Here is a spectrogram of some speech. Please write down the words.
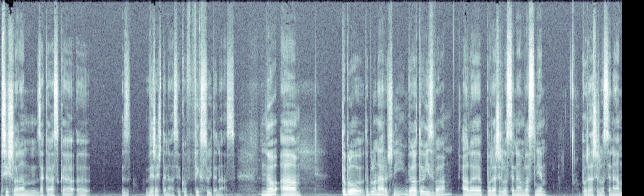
přišla nám zakázka, uh, vyřešte nás, jako fixujte nás. No a to bylo, to bylo náročné, bylo to výzva, ale podařilo se nám vlastně Podařilo se nám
